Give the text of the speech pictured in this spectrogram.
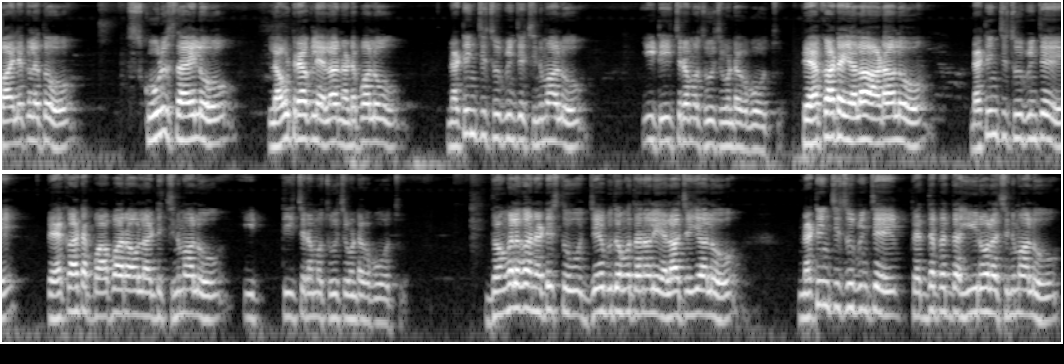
బాలికలతో స్కూల్ స్థాయిలో లవ్ ట్రాక్లు ఎలా నడపాలో నటించి చూపించే సినిమాలు ఈ టీచర్ అమ్మ చూసి ఉండకపోవచ్చు. పేకాట ఎలా ఆడాలో నటించి చూపించే పేకాట పాపారావు లాంటి సినిమాలు ఈ టీచర్ అమ్మ చూసి ఉండకపోవచ్చు. దొంగలుగా నటిస్తూ జేబు దొంగతనాలు ఎలా చేయాలో నటించి చూపించే పెద్ద పెద్ద హీరోల సినిమాలు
